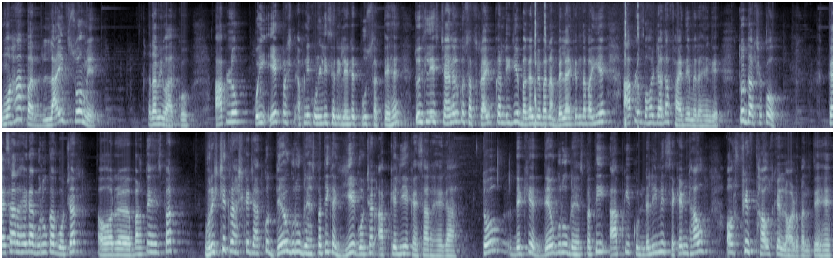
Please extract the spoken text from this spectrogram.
वहाँ पर लाइव शो में रविवार को आप लोग कोई एक प्रश्न अपनी कुंडली से रिलेटेड पूछ सकते हैं तो इसलिए इस चैनल को सब्सक्राइब कर लीजिए, बगल में बना बेल आइकन दबाइए, आप लोग बहुत ज़्यादा फ़ायदे में रहेंगे। तो दर्शकों, कैसा रहेगा गुरु का गोचर? और बढ़ते हैं इस पर। वृश्चिक राशि के जात को देवगुरु बृहस्पति का ये गोचर आपके लिए कैसा रहेगा? तो देखिए, देवगुरु बृहस्पति आपकी कुंडली में सेकेंड हाउस और फिफ्थ हाउस के लॉर्ड बनते हैं।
